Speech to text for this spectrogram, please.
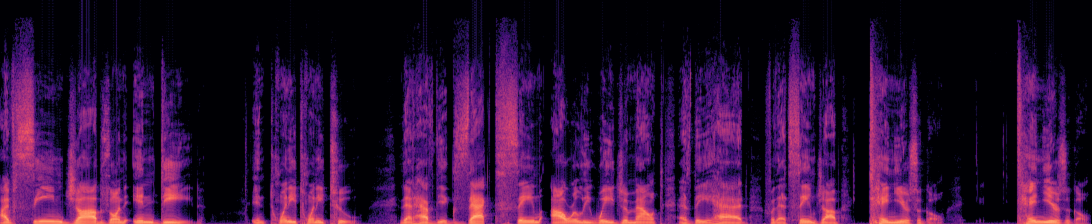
I've seen jobs on Indeed in 2022 that have the exact same hourly wage amount as they had for that same job 10 years ago. 10 years ago,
